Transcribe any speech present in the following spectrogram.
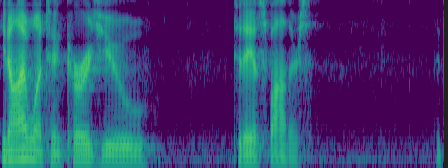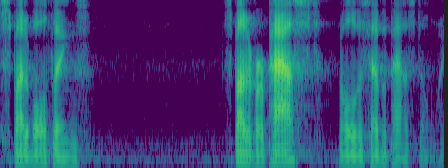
You know, I want to encourage you today as fathers, in spite of all things, in spite of our past, and all of us have a past, don't we?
